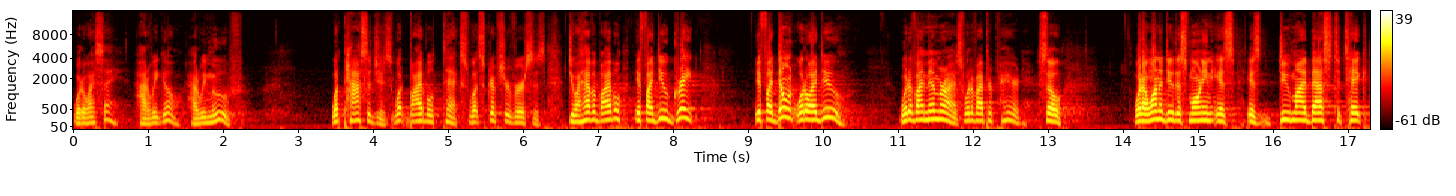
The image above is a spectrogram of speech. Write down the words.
What do I say? How do we go? How do we move? What passages? What Bible texts? What scripture verses? Do I have a Bible? If I do, great. If I don't, what do I do? What have I memorized? What have I prepared? So, what I want to do this morning is, is do my best to take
